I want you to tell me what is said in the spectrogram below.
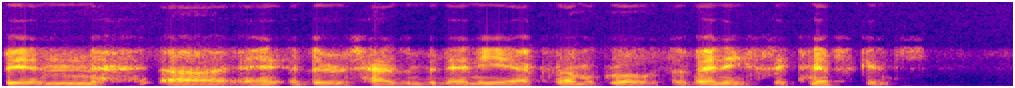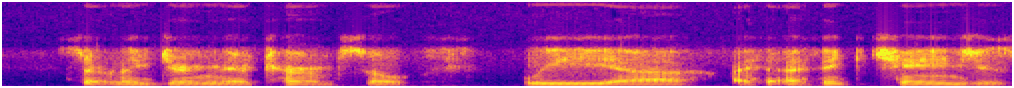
been uh, there hasn't been any economic growth of any significance, certainly during their term. So we, uh, I, I think, change is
